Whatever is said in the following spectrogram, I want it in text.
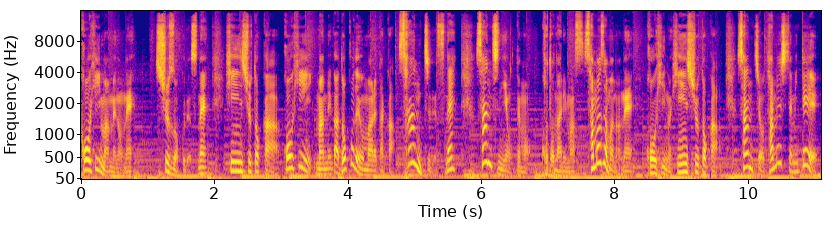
コーヒー豆のね種族ですね。品種とかコーヒー豆がどこで生まれたか産地ですね。産地によっても異なります。さまざまなねコーヒーの品種とか産地を試してみて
